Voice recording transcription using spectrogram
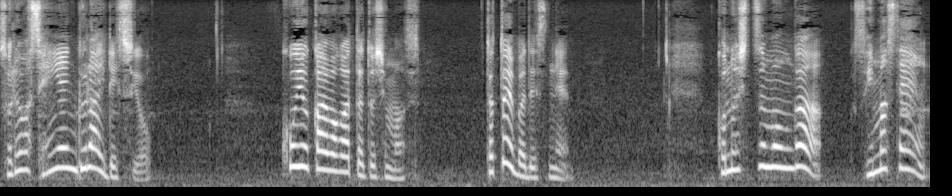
それは1000円ぐらいですよ。こういう会話があったとします。例えばですね、この質問が、すいません、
